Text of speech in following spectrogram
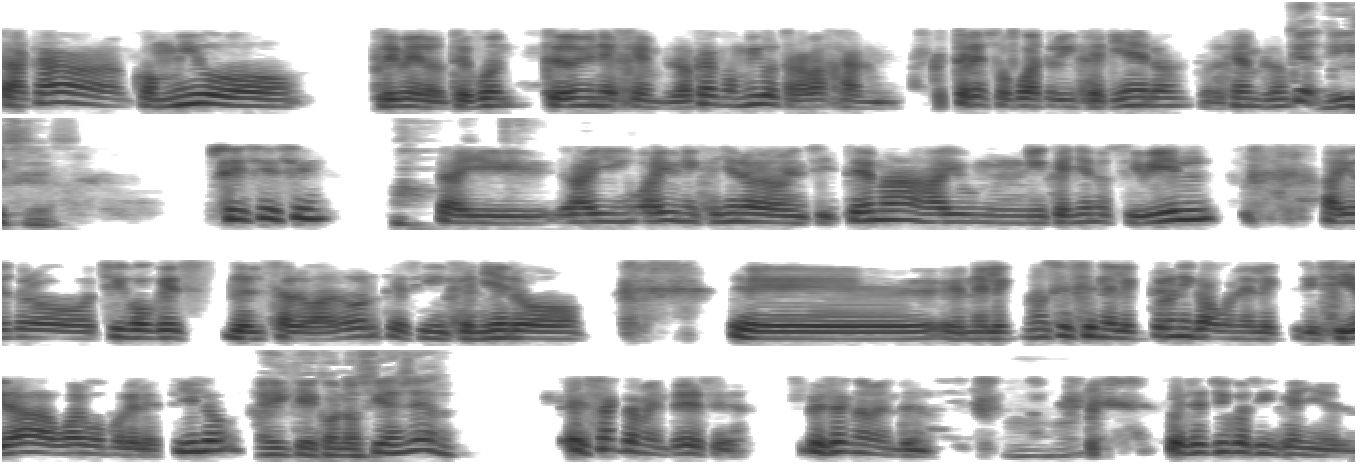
acá conmigo, primero, te, te doy un ejemplo. Acá conmigo trabajan tres o cuatro ingenieros, por ejemplo. ¿Qué dices? Sí, sí, sí. Hay, hay, hay un ingeniero en sistemas, hay un ingeniero civil, hay otro chico que es del Salvador, que es ingeniero eh, en no sé si en electrónica o en electricidad o algo por el estilo. ¿El que conocí ayer? Exactamente, ese, exactamente. Ese chico es ingeniero.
